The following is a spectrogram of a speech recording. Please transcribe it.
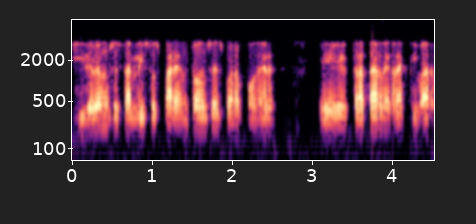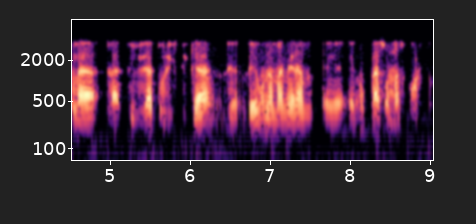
y debemos estar listos para entonces para poder eh, tratar de reactivar la, actividad turística de, de una manera en un plazo más corto.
